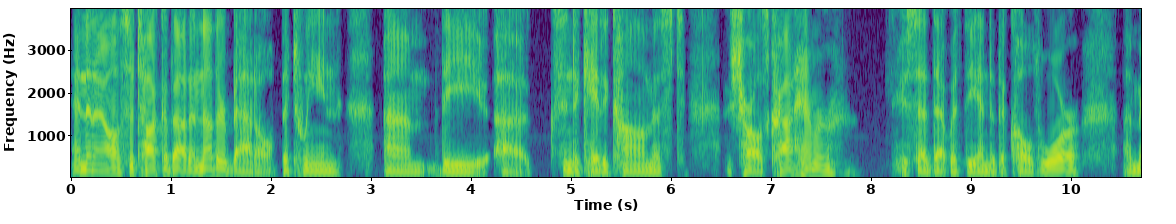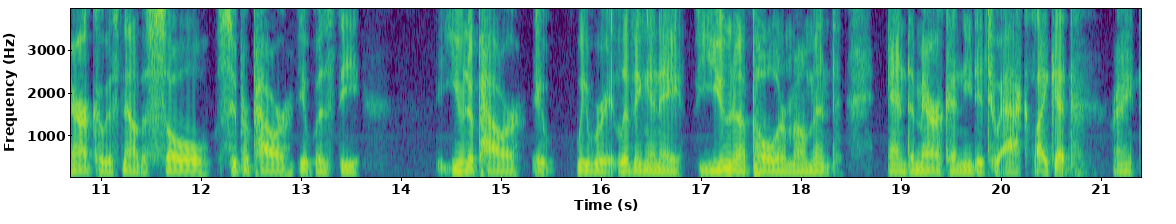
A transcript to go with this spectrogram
And then I also talk about another battle between um, the uh, syndicated columnist Charles Krauthammer, who said that with the end of the Cold War, America was now the sole superpower. It was the unipower. It, we were living in a unipolar moment, and America needed to act like it right?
